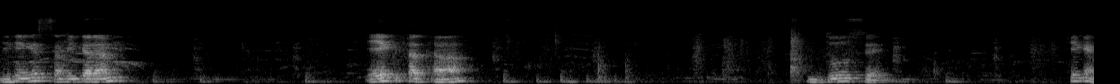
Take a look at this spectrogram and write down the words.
लिखेंगे समीकरण एक तथा दो से ठीक है?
